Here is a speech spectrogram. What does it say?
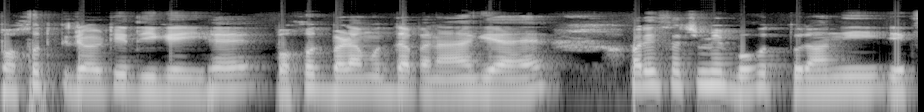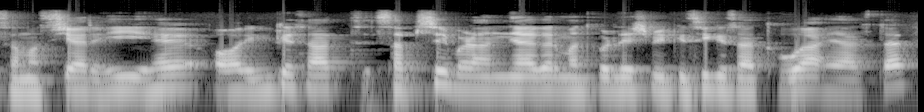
बहुत प्रायोरिटी दी गई है, बहुत बड़ा मुद्दा बनाया गया है और ये सच में बहुत पुरानी एक समस्या रही है और इनके साथ सबसे बड़ा अन्याय अगर मध्य प्रदेश में किसी के साथ हुआ है आज तक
